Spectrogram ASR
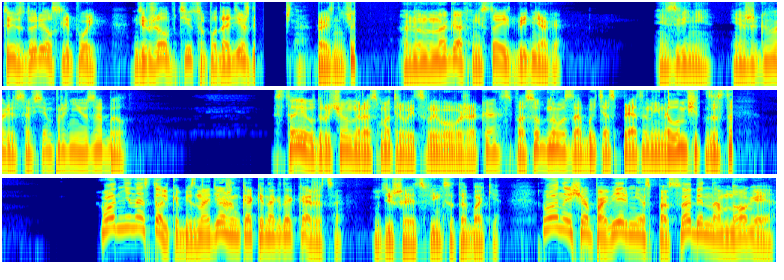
«Ты сдурел, слепой. Держал птицу под одеждой. Празднич. Она на ногах не стоит, бедняга». «Извини, я же говорю, совсем про нее забыл». Стая удрученно рассматривает своего вожака, способного забыть о спрятанной на ломче за стол... «Он не настолько безнадежен, как иногда кажется», — утешает сфинкса табаки. «Он еще, поверь мне, способен на многое».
